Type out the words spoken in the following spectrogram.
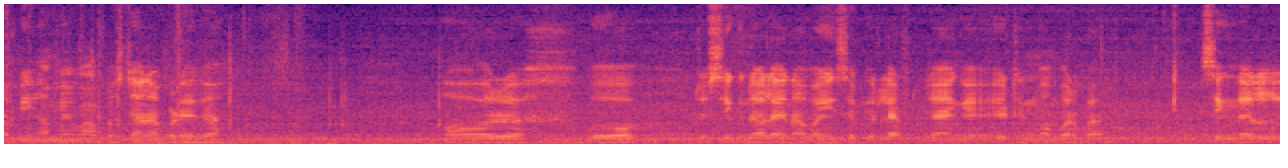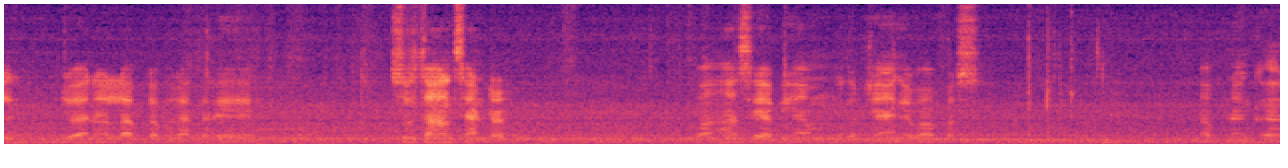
अभी हमें वापस जाना पड़ेगा। और वो जो सिग्नल है ना, वहीं से फिर लेफ़्ट जाएँगे 18 नवंबर पर। सिग्नल जो है ना, अल्लाह आपका भला करे। सुल्तान सेंटर। वहाँ से अभी हम उधर जाएँगे वापस। अपने घर।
